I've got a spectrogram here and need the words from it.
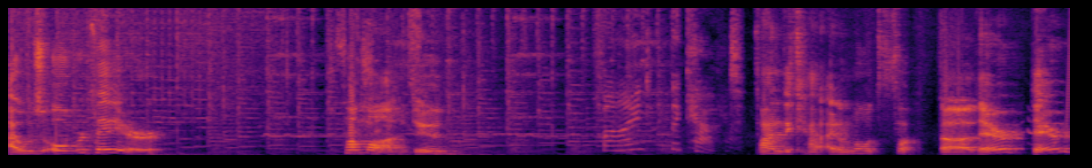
I was over there. Come on, dude. Find the cat. Find the cat. I don't know what the fuck. Uh, there, there,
